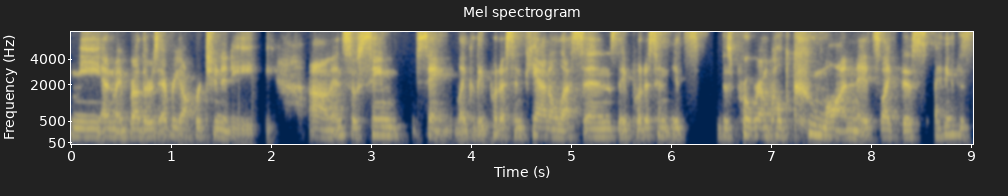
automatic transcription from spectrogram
me and my brothers every opportunity. Um, and so, same, same. Like they put us in piano lessons. They put us in it's this program called Kumon. It's like this, I think, this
